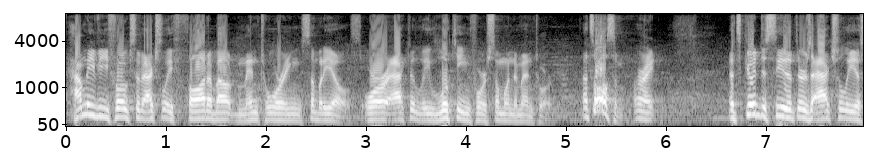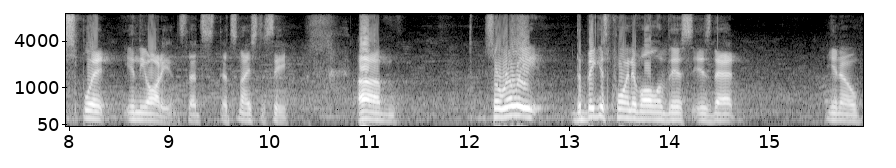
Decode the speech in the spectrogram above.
How many of you folks have actually thought about mentoring somebody else or are actively looking for someone to mentor? That's awesome. All right. It's good to see that there's actually a split in the audience. That's, that's nice to see. Um, so really, the biggest point of all of this is that, you know,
